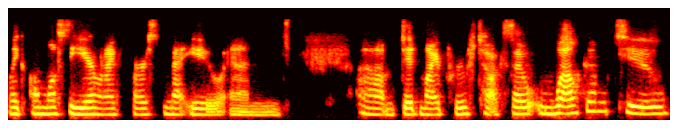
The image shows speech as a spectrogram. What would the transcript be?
like almost a year when I first met you and um, did my proof talk. So, welcome to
